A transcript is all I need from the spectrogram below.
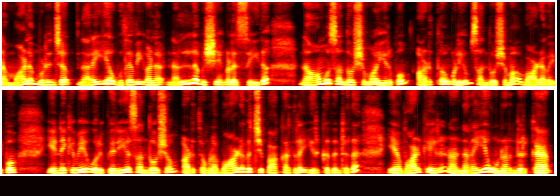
நம்மளால் முடிஞ்ச நிறைய உதவிகளை நல்ல விஷயங்களை செய்து நாமும் சந்தோஷமாக இருப்போம். அடுத்தவங்களையும் சந்தோஷமாக வாழ வைப்போம். என்றைக்குமே ஒரு பெரிய சந்தோஷம் அடுத்தவங்கள வாழ வச்சு பார்க்குறதுல இருக்குதுன்றதை என் வாழ்க்கையில் நான் நிறைய உணர்ந்திருக்கேன்.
